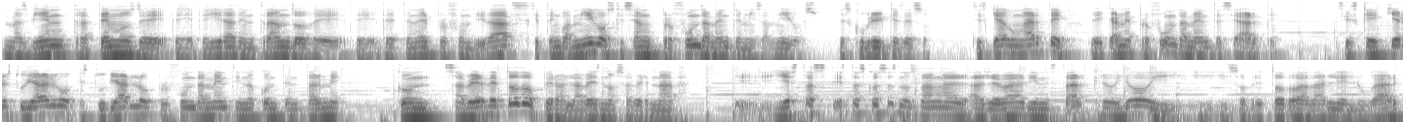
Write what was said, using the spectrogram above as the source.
más bien tratemos de, ir adentrando, de, tener profundidad, si es que tengo amigos que sean profundamente mis amigos, descubrir qué es eso. Si es que hago un arte, dedicarme profundamente a ese arte. Si es que quiero estudiar algo, estudiarlo profundamente y no contentarme con saber de todo, pero a la vez no saber nada. Y estas, estas cosas nos van a, llevar al bienestar, creo yo, y, sobre todo a darle el lugar,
